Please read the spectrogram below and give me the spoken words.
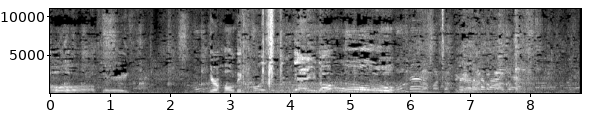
Oh, okay. You're holding. Oh, there you go. Ooh. Ganda. Masakit.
